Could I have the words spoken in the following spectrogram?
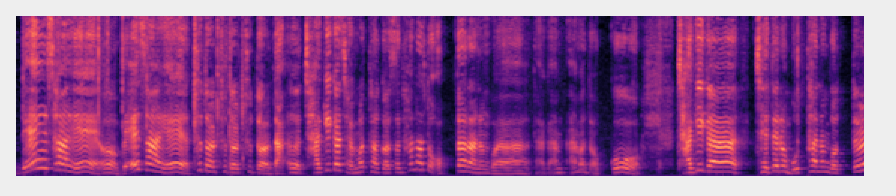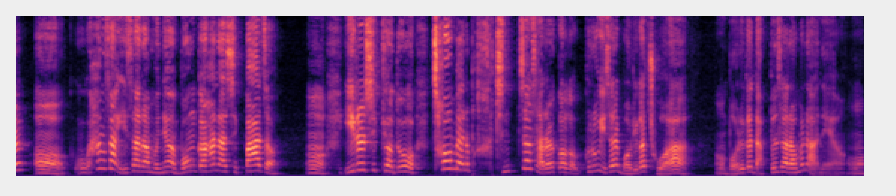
매사에 어, 매사에 투덜투덜 투덜 나, 어, 자기가 잘못한 것은 하나도 없다라는 거야. 다 아무도 없고 자기가 제대로 못하는 것들 어 항상 이 사람은요 뭔가 하나씩 빠져. 어 일을 시켜도 처음에는 막 진짜 잘할 거고 그리고 이 사람 머리가 좋아. 어, 머리가 나쁜 사람은 아니에요. 어,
